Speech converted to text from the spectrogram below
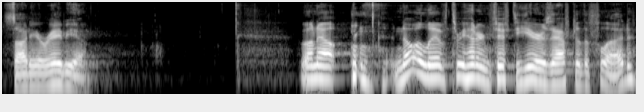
Saudi Arabia. Well, now, Noah lived 350 years after the flood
